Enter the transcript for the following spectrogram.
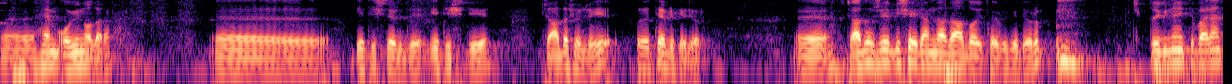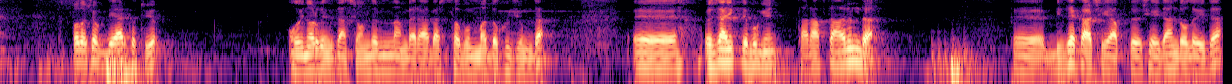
e, hem oyun olarak e, yetiştirdiği, yetiştiği Çağdaş Hoca'yı e, tebrik ediyorum. E, Çağdaş Hoca'yı bir şeyden daha daha dolayı tebrik ediyorum. Çıktığı günden itibaren futbola çok değer katıyor. Oyun organizasyonlarından beraber savunmada, hücumda. Ee, özellikle bugün taraftarın da e, bize karşı yaptığı şeyden dolayı da,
